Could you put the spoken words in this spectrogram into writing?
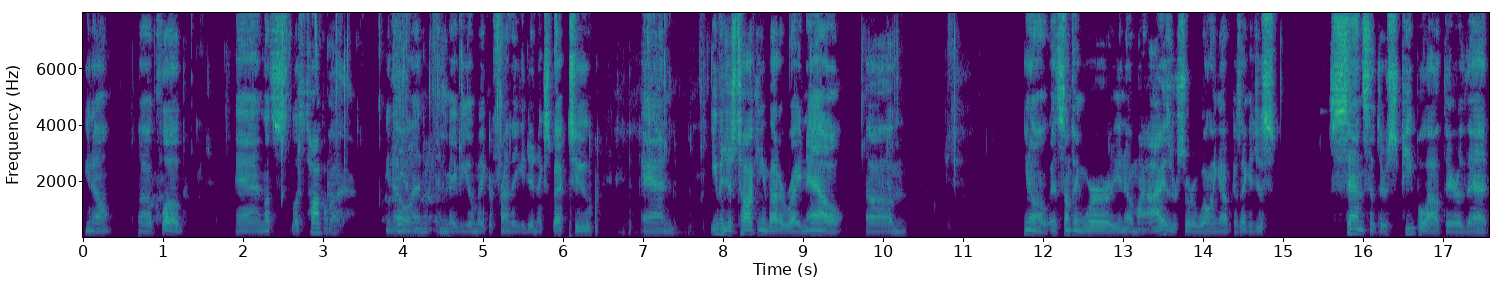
you know, uh, club, and let's let's talk about it." You know, and and maybe you'll make a friend that you didn't expect to, and even just talking about it right now, um, you know, it's something where you know my eyes are sort of welling up because I could just sense that there's people out there that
